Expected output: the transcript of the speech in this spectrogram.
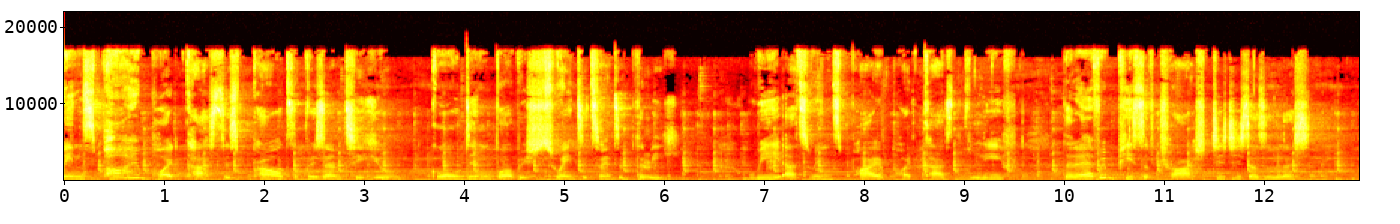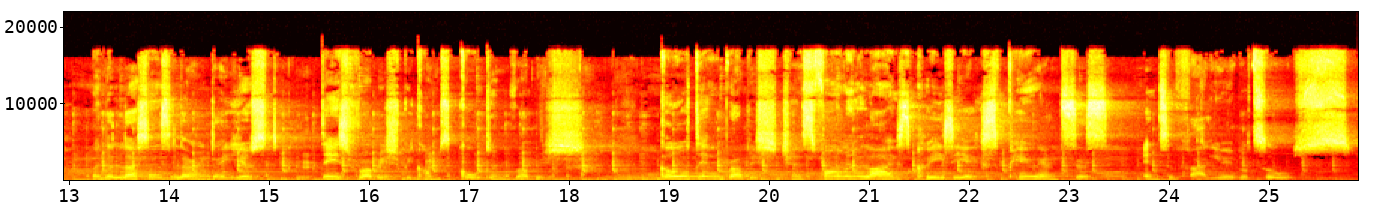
We Inspire Podcast is proud to present to you Golden Rubbish 2023. We at Inspire Podcast believe that every piece of trash teaches us a lesson. When the lessons learned are used, this rubbish becomes golden rubbish. Golden rubbish, transforming life's crazy experiences into valuable tools.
